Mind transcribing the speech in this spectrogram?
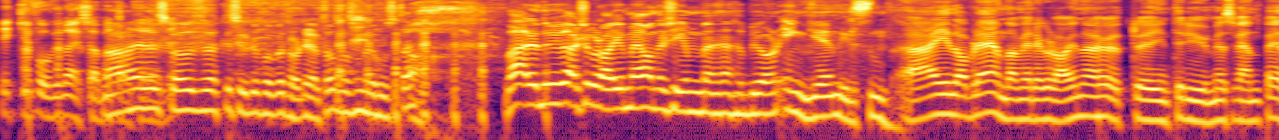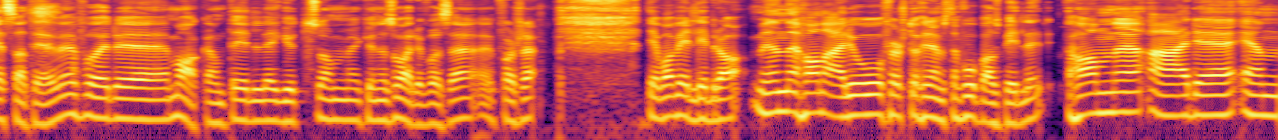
Ikke får vi noe ekstra betalt. Nei, skal, det er ikke sikkert du får betalt i det hele tatt, sånn som det hos deg. Hva er det du er så glad i med Anders Jim Bjørn Inge Nilsen? Nei, Da ble jeg enda mer glad i når jeg hørte intervju med Sven på SA-TV, for uh, maken til gutt som kunne svare for seg, for seg. Det var veldig bra. Men han er jo først og fremst en fotballspiller. Han er en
